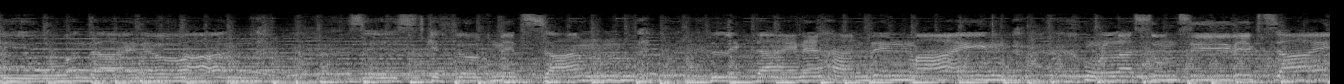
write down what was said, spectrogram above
Die Uhr an deiner Wand, sie ist gefüllt mit Sand. Leg deine Hand in mein und lass uns ewig sein.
